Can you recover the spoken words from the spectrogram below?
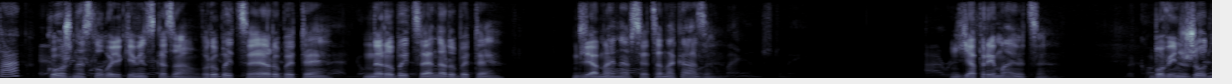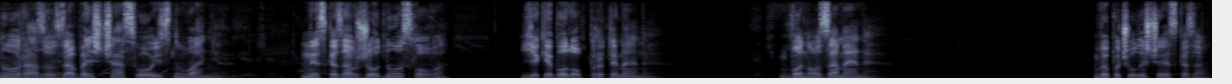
Так, Кожне слово, яке він сказав, роби це, роби те, не роби це, не роби те. Для мене все це накази. Я приймаю це, бо він жодного разу за весь час свого існування не сказав жодного слова, яке було б проти мене. Воно за мене. Ви почули, що я сказав?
